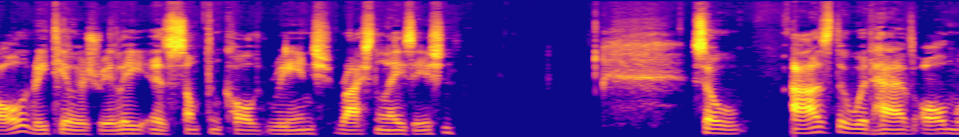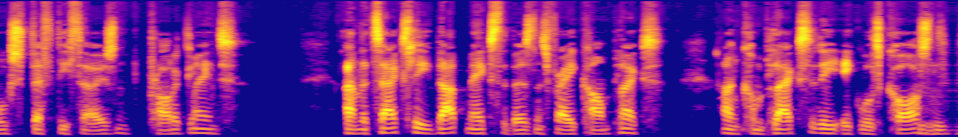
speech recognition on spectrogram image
all retailers really is something called range rationalization. So Asda would have almost 50,000 product lines and it's actually that makes the business very complex, and complexity equals cost. Mm-hmm.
